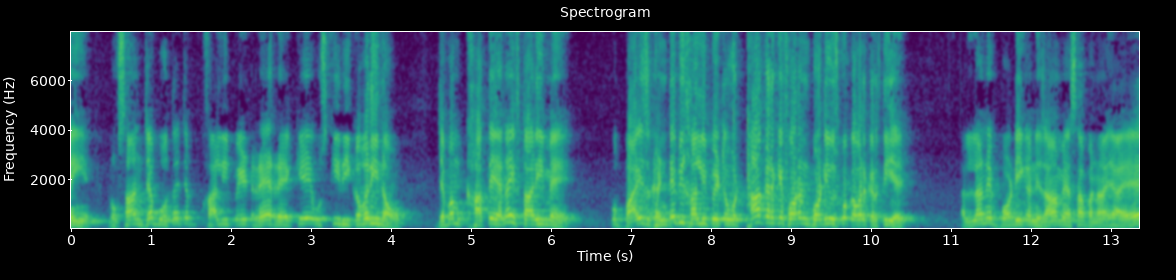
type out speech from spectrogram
نہیں ہے نقصان جب ہوتا ہے جب خالی پیٹ رہ رہ کے اس کی ریکوری نہ ہو جب ہم کھاتے ہیں نا افطاری میں وہ بائیس گھنٹے بھی خالی پیٹ ہو وہ ٹھا کر کے فوراً باڈی اس کو کور کرتی ہے اللہ نے باڈی کا نظام ایسا بنایا ہے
